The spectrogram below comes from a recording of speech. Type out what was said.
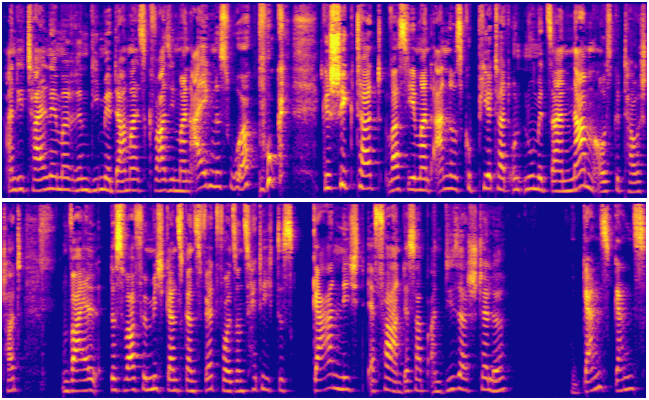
an die Teilnehmerin, die mir damals quasi mein eigenes Workbook geschickt hat, was jemand anderes kopiert hat und nur mit seinem Namen ausgetauscht hat, weil das war für mich ganz, ganz wertvoll. Sonst hätte ich das gar nicht erfahren. Deshalb an dieser Stelle ganz, ganz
